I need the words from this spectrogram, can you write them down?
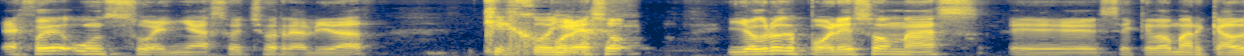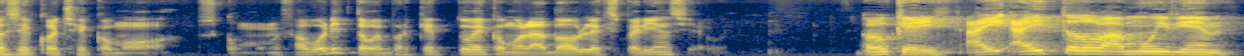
Eh, Fue un sueñazo hecho realidad. Qué joya. Por eso, y yo creo que por eso más eh, se quedó marcado ese coche como, pues, como mi favorito, güey, porque tuve como la doble experiencia, güey. Ok, ahí, ahí todo va muy bien.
